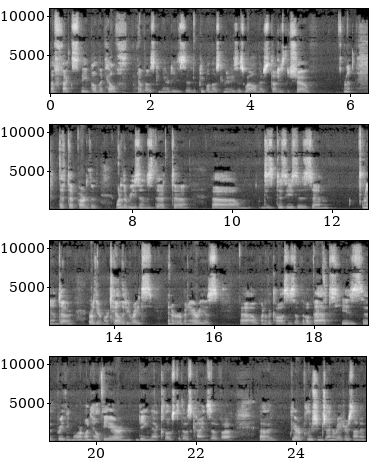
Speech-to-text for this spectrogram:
affects the public health of those communities, uh, people in those communities as well. And there's studies that show that, that part of the one of the reasons that uh, um, diseases and and uh, earlier mortality rates in urban areas. Uh, one of the causes of, of that is uh, breathing more unhealthy air and being that close to those kinds of air pollution generators on a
